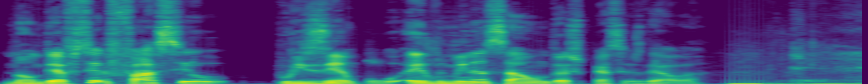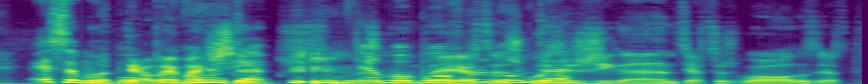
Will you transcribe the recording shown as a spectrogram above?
não deve ser fácil, por exemplo, a iluminação das peças dela. Essa é uma, uma boa tela pergunta. é mais simples. é uma boa estas pergunta. coisas gigantes, estas bolas, estas.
